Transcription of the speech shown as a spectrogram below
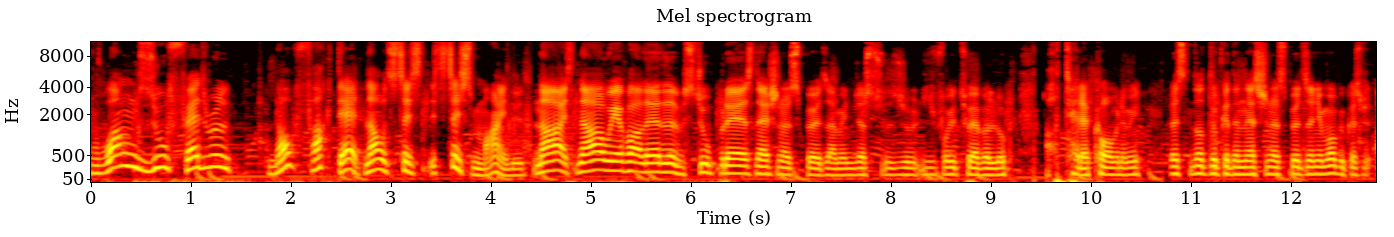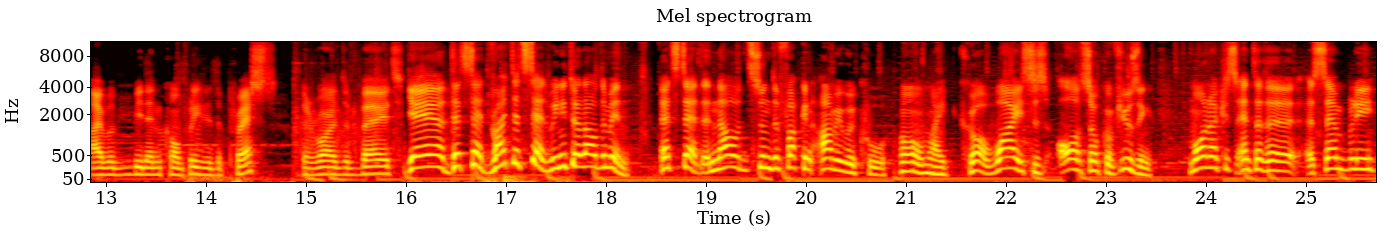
Guangzhou Federal? No, fuck that. Now it's just, it's just mine, dude. Nice. Now we have our little stupid ass national spirits. I mean, just, for you to have a look. Oh, telecom enemy. Let's not look at the national spirits anymore because I will be then completely depressed. The royal debate. Yeah, that's that, right? That's that. We need to allow them in. That's that. And now soon the fucking army will cool. Oh my god. Why is this all so confusing? Monarchists enter the assembly.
